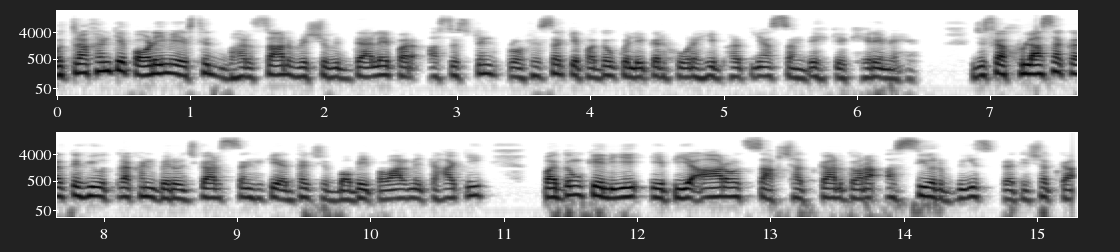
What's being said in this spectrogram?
उत्तराखंड के पौड़ी में स्थित भरसार विश्वविद्यालय पर असिस्टेंट प्रोफेसर के पदों को लेकर हो रही भर्तियाँ संदेह के घेरे में हैं, जिसका खुलासा करते हुए उत्तराखंड बेरोजगार संघ के अध्यक्ष बॉबी पवार ने कहा कि पदों के लिए एपीआर और साक्षात्कार द्वारा 80 और 20 प्रतिशत का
